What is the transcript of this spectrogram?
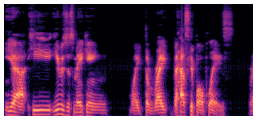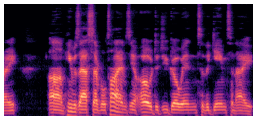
Yeah, he he was just making like the right basketball plays, right? Um, he was asked several times, you know, oh, did you go into the game tonight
